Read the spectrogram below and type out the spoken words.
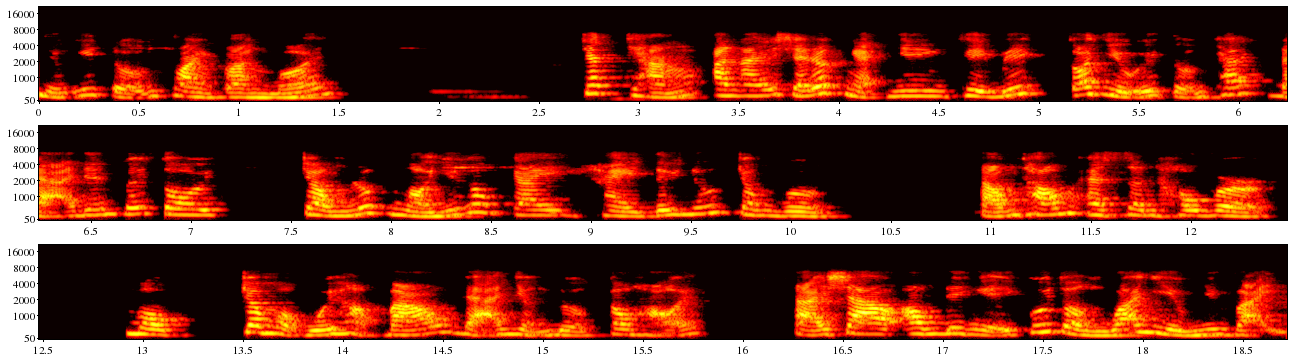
những ý tưởng hoàn toàn mới chắc chắn anh ấy sẽ rất ngạc nhiên khi biết có nhiều ý tưởng khác đã đến với tôi trong lúc ngồi dưới gốc cây hay tưới nước trong vườn. Tổng thống Eisenhower, một trong một buổi họp báo đã nhận được câu hỏi tại sao ông đi nghỉ cuối tuần quá nhiều như vậy?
